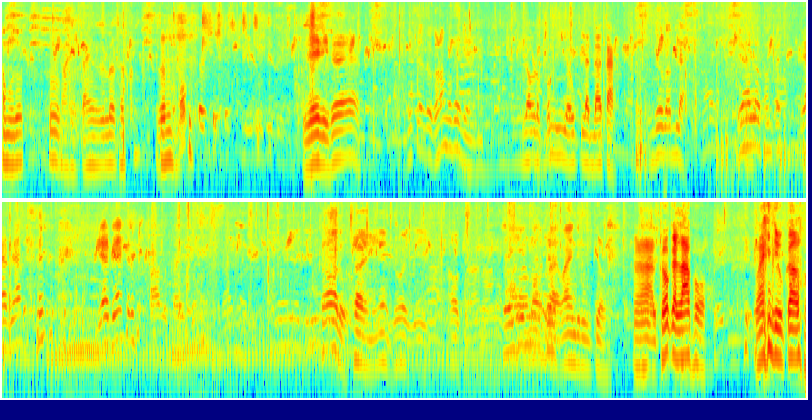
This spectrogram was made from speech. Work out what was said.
હમુ તો હમ. ઝેરી છે. તો ઘણા બધા છે. આપણે પગી ગયા ઉપલા દાતાર. જો બબલા. બે હાલો ખંપે બે બે. બે બે. સારું થાય સારું થાય ને એમ જોઈ વાંદરું કયો હા, ઠોકે લાફો. વાંદરું કાળો.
